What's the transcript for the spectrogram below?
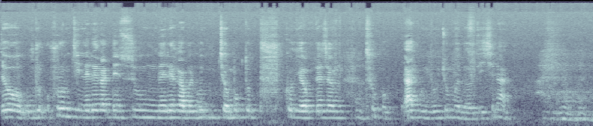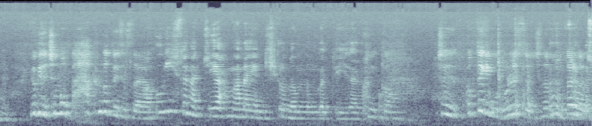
또 우르- 후름지 내려갈 땐 쑥 내려가 버리면 전복도 푹 거기 엎드정 트고 아이고 요즘은 어디지나 여기도 전복 막 큰 것도 있었어요. 거기 있어놨지 하나에 키로 넘는 것도 있어놨고 그러니까 저 껍데기 보고 놀랐어요. 지난번 응, 두 달간 손-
